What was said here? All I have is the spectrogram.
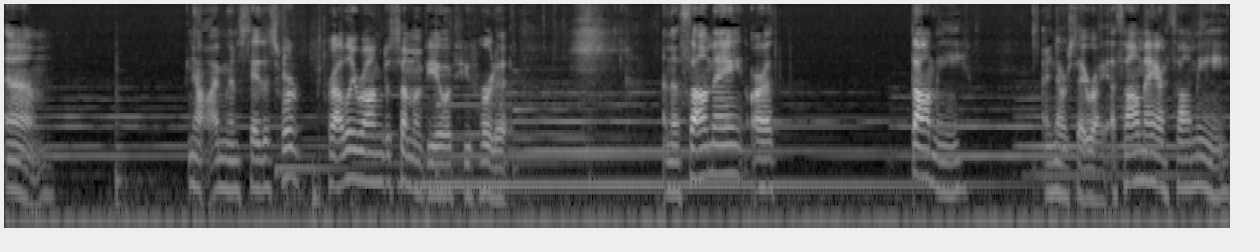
um, now I'm going to say this word probably wrong to some of you if you've heard it. An athame or a thami, I never say right, a thame or thami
